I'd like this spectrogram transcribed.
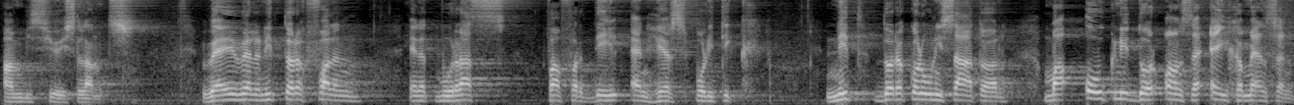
ambitieus land. Wij willen niet terugvallen in het moeras van verdeel- en heerspolitiek. Niet door de kolonisator, maar ook niet door onze eigen mensen.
